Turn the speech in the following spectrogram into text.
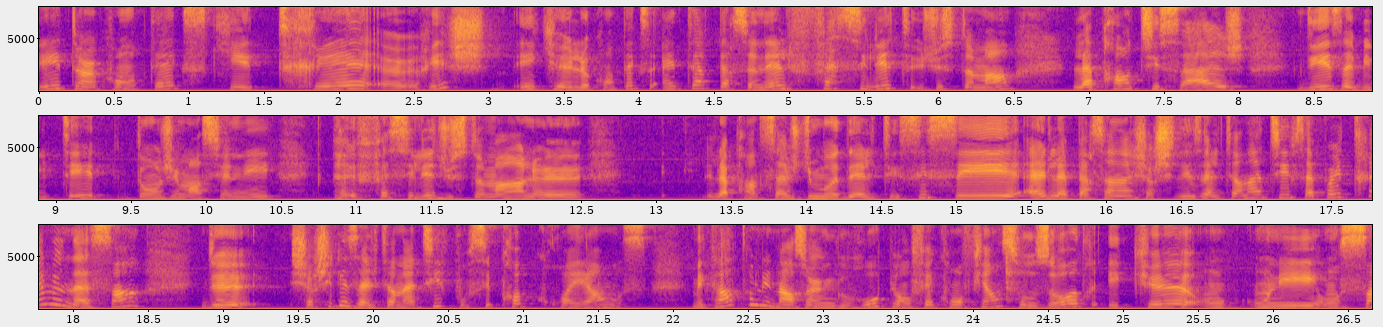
est un contexte qui est très euh, riche et que le contexte interpersonnel facilite justement l'apprentissage des habiletés dont j'ai mentionné, euh, facilite justement le, l'apprentissage du modèle TCC, aide la personne à chercher des alternatives. Ça peut être très menaçant de chercher des alternatives pour ses propres croyances. Mais quand on est dans un groupe et on fait confiance aux autres et qu'on on sent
